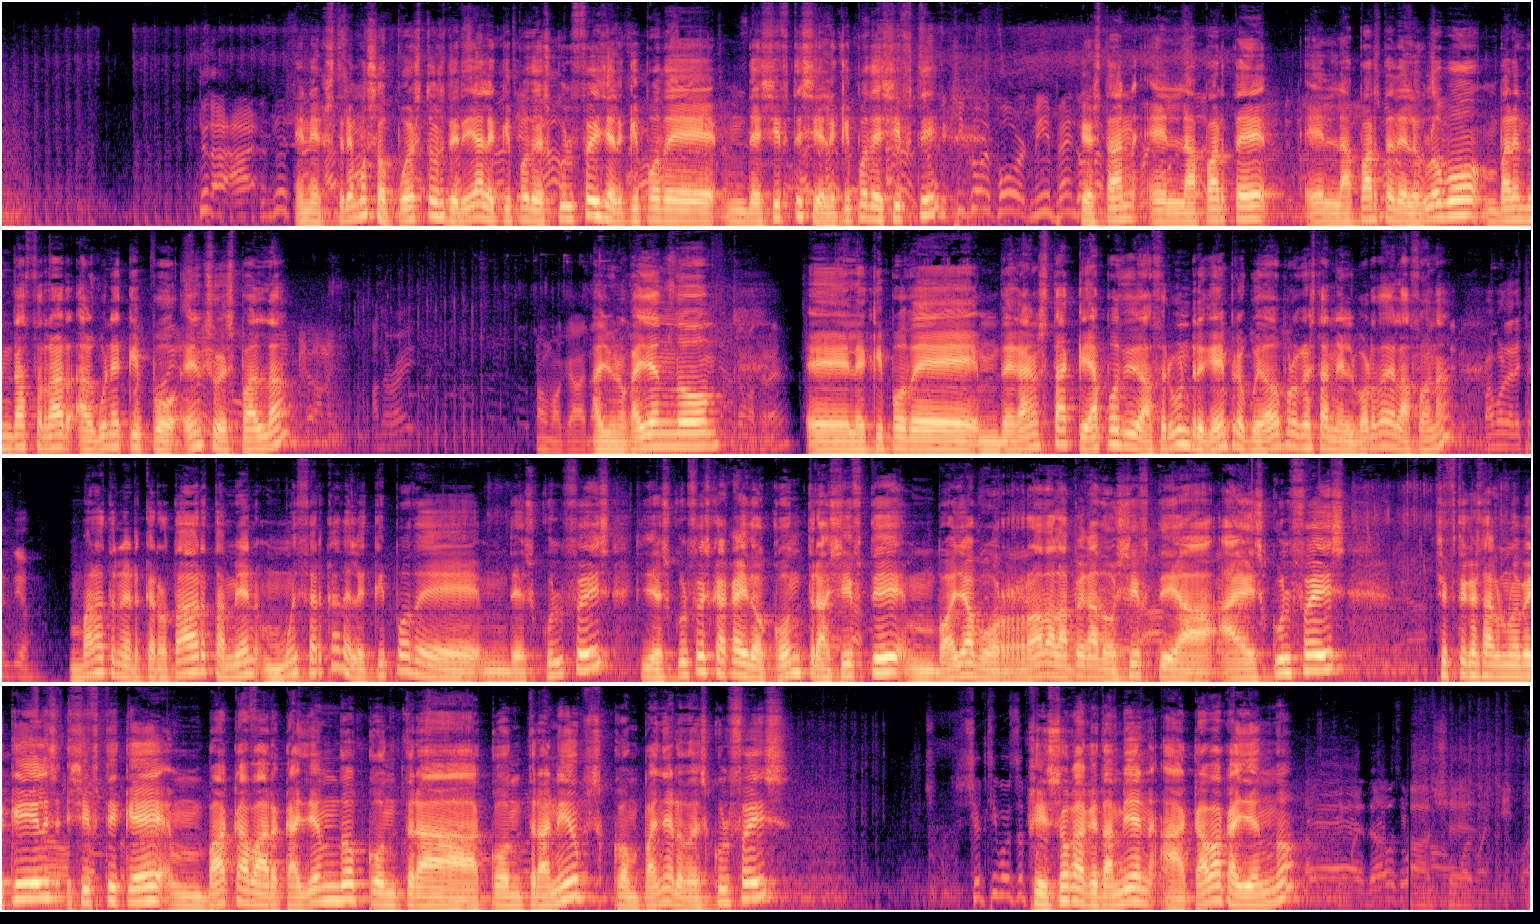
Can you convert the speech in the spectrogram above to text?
En extremos opuestos, diría, el equipo de Skullface y el equipo de, de Shifty. Sí, el equipo de Shifty, que están en la parte... En la parte del globo. Van a intentar cerrar algún equipo en su espalda. Hay uno cayendo. El equipo de, de Gangsta que ha podido hacer un regame, pero cuidado porque está en el borde de la zona. Va por derecha el tío. Van a tener que rotar también muy cerca del equipo de, de Skullface. Y Skullface que ha caído contra Shifty. Vaya borrada la ha pegado Shifty a, a Skullface. Shifty que está con 9 kills. Shifty que va a acabar cayendo contra, contra Noobs, compañero de Skullface. Hisoka que también acaba cayendo.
